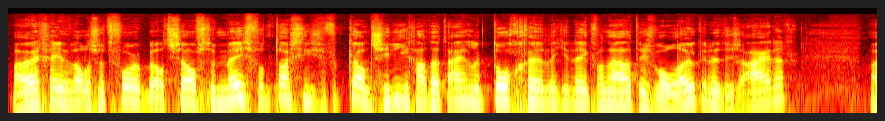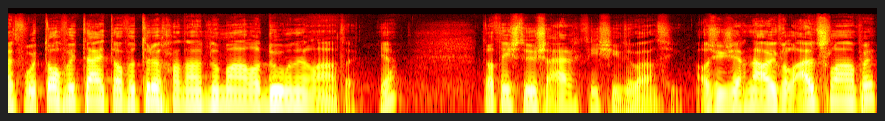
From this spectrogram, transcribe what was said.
Maar wij geven wel eens het voorbeeld. Zelfs de meest fantastische vakantie, die gaat uiteindelijk toch... Uh, dat je denkt van, nou, het is wel leuk en het is aardig... maar het wordt toch weer tijd dat we terug gaan naar het normale doen en laten. Ja? Dat is dus eigenlijk die situatie. Als u zegt, nou ik wil uitslapen,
